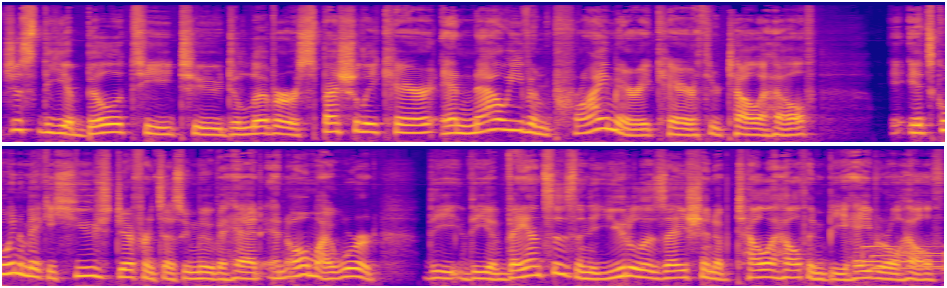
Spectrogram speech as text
Just the ability to deliver specialty care and now even primary care through telehealth, it's going to make a huge difference as we move ahead. And oh my word, the the advances in the utilization of telehealth and behavioral health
